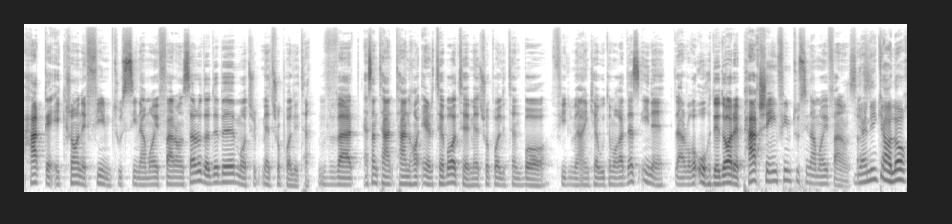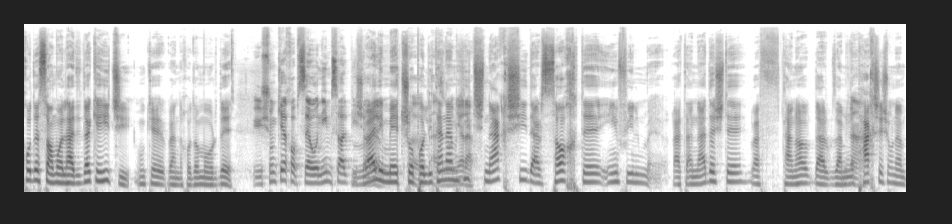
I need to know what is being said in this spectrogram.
حق اکران فیلم تو سینمای فرانسه رو داده به متروپولیتن و اصلا تنها ارتباط متروپولیتن با فیلم انکبوت مقدس اینه در واقع عهدهدار پخش این فیلم تو سینمای فرانسه یعنی که حالا خود ساموئل هدیدا که هیچی اون که بنده خدا مرده. ایشون که خب سه و نیم سال پیش ولی متروپولیتن هم هیچ نقشی در ساخت این فیلم قطعا نداشته و تنها در زمین پخشش اونم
